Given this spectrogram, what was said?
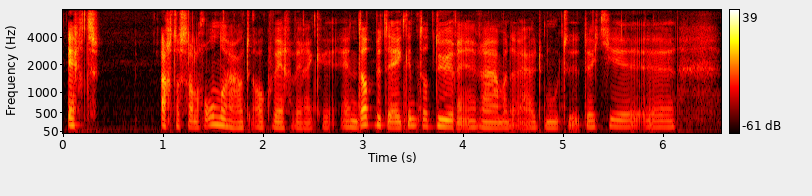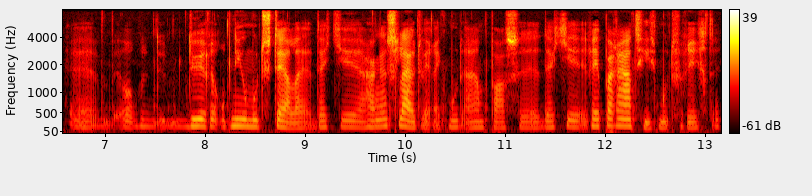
echt achterstallig onderhoud ook wegwerken. En dat betekent dat deuren en ramen eruit moeten. Dat je uh, op, deuren opnieuw moet stellen. Dat je hang- en sluitwerk moet aanpassen. Dat je reparaties moet verrichten.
